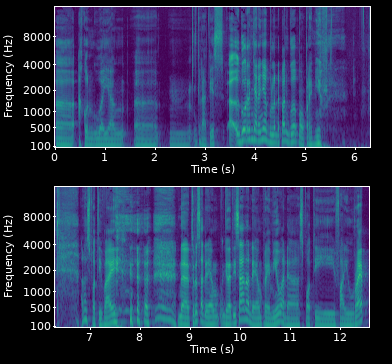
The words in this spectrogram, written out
uh, akun gue yang uh, hmm, gratis uh, gue rencananya bulan depan gue mau premium Halo Spotify. nah, terus ada yang gratisan, ada yang premium, ada Spotify Rap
